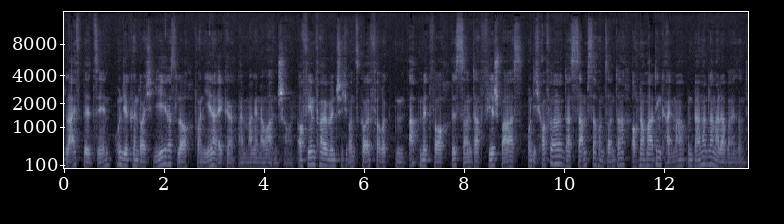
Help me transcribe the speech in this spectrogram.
Live-Bild sehen. Und ihr könnt euch jedes Loch von jeder Ecke einmal genauer anschauen. Auf jeden Fall wünsche ich uns Golfverrückten ab Mittwoch bis Sonntag viel Spaß. Und ich hoffe, dass Samstag und Sonntag auch noch Martin Keimer und Bernhard Langer dabei sind.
